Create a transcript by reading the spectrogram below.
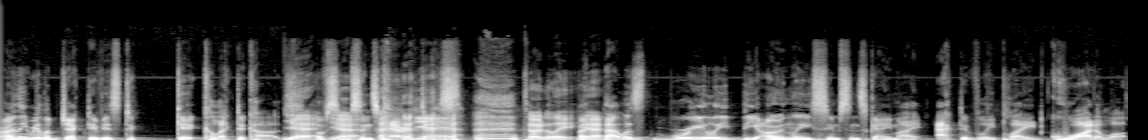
only real objective is to get collector cards Yeah, of yeah. Simpsons characters. Yeah. totally. But yeah. that was really the only Simpsons game I actively played quite a lot.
